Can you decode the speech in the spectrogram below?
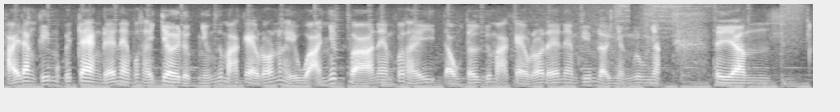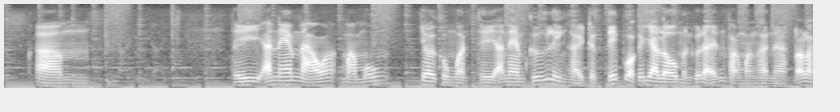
phải đăng ký một cái trang để anh em có thể chơi được những cái mã kèo đó nó hiệu quả nhất và anh em có thể đầu tư cái mã kèo đó để anh em kiếm lợi nhuận luôn nha. Thì um, um, thì anh em nào á, mà muốn chơi cùng mình thì anh em cứ liên hệ trực tiếp qua cái Zalo mình có để đến phần màn hình nè, đó là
